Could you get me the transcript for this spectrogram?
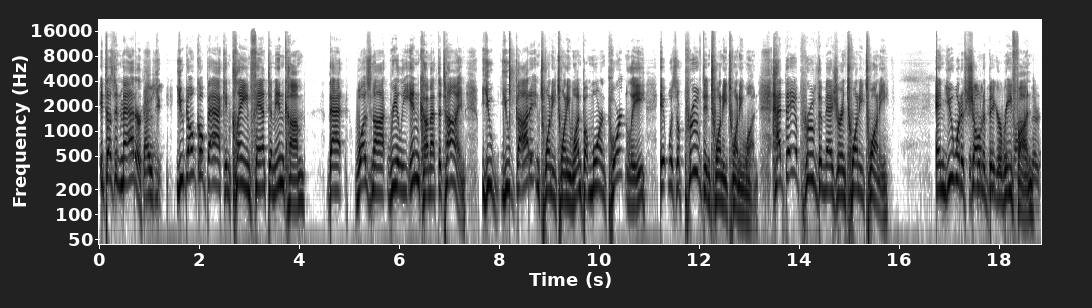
It doesn't matter. You, you don't go back and claim phantom income that was not really income at the time. You you got it in 2021, but more importantly, it was approved in 2021. Had they approved the measure in 2020 and you would have shown a bigger People that filed refund, Their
